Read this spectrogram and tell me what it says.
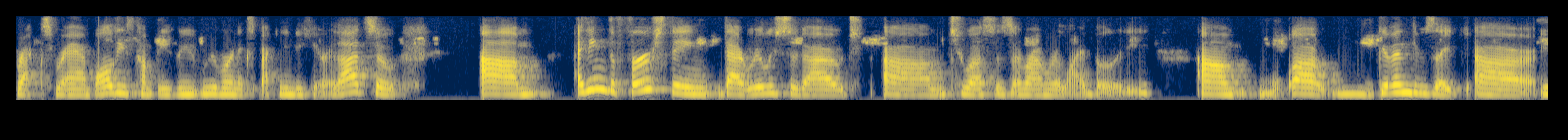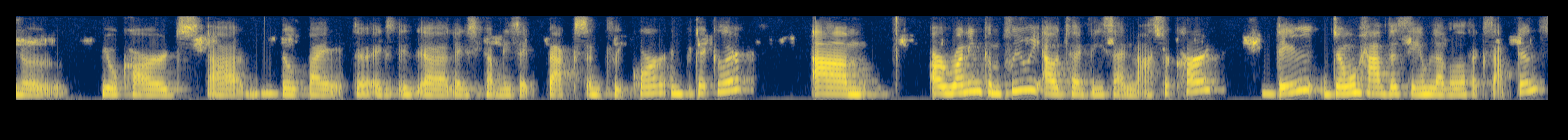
Brex, Ramp, all these companies, we, we weren't expecting to hear that. So um, I think the first thing that really stood out um, to us is around reliability. Um, uh, given these like uh, you know fuel cards uh, built by the uh, legacy companies like WEX and FleetCor in particular, um, are running completely outside Visa and Mastercard. They don't have the same level of acceptance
